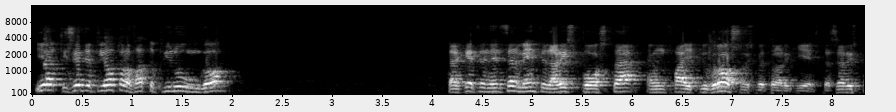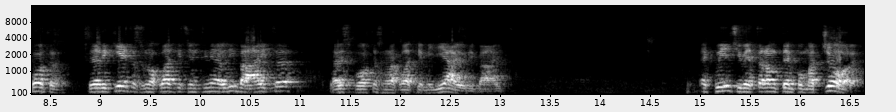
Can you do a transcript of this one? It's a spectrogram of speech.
Io T7 e T8 l'ho fatto più lungo perché tendenzialmente la risposta è un file più grosso rispetto alla richiesta. Se la, risposta, se la richiesta sono qualche centinaio di byte, la risposta sarà qualche migliaio di byte. E quindi ci metterà un tempo maggiore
